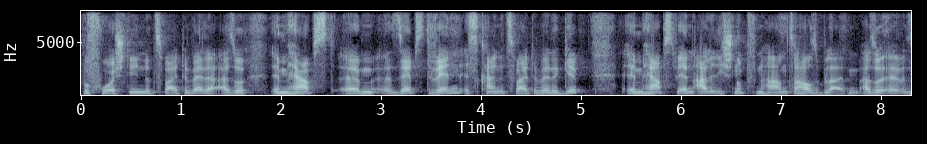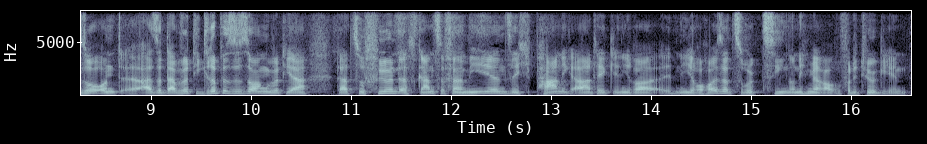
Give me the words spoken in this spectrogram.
bevorstehende zweite Welle. Also im Herbst, ähm, selbst wenn es keine zweite Welle gibt, im Herbst werden alle, die Schnupfen haben, zu Hause bleiben. Also äh, so und äh, also da wird die Grippesaison wird ja dazu führen, dass ganze Familien sich panikartig in, ihrer, in ihre Häuser zurückziehen und nicht mehr vor die Tür gehen.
